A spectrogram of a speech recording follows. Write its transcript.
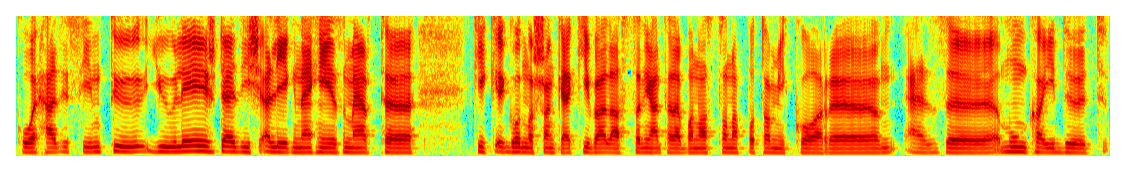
kórházi szintű gyűlés, de ez is elég nehéz, mert kik gondosan kell kiválasztani általában azt a napot, amikor ez munkaidőt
